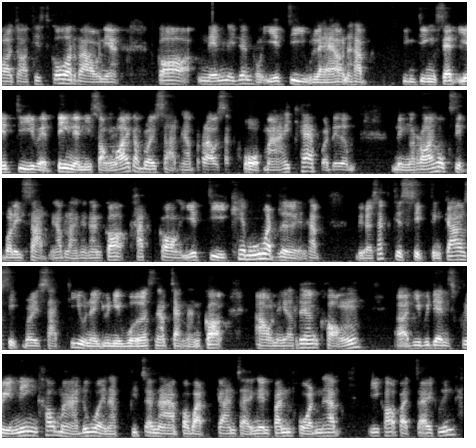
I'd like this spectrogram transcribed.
บจทิสโก้เราเนี่ยก็เน้นในเรื่องของ ESG อยู่แล้วนะครับจริงๆเซต ESG rating เนี่ยมี 200 กับบริษัทครับเราสโคปมาให้แคบกว่าเดิม 160 บริษัทนะครับหลังจากนั้นก็คัดกอง ESG เข้มงวดเลยนะครับ เหลือสัก 70-90 บริษัทที่อยู่ใน Universe นะครับ จากนั้นก็เอาในเรื่องของเอ่อ dividend screening เข้ามาด้วยนะครับพิจารณาประวัติการจ่ายเงินปันผลนะครับวิเคราะห์ปัจจัยพื้นฐ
